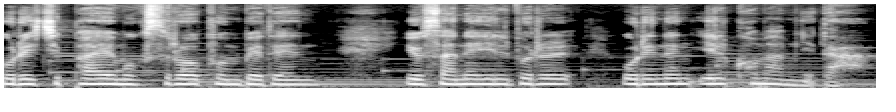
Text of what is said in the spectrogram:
우리 지파의 몫으로 분배된 유산의 일부를 우리는 잃고 맙니다.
